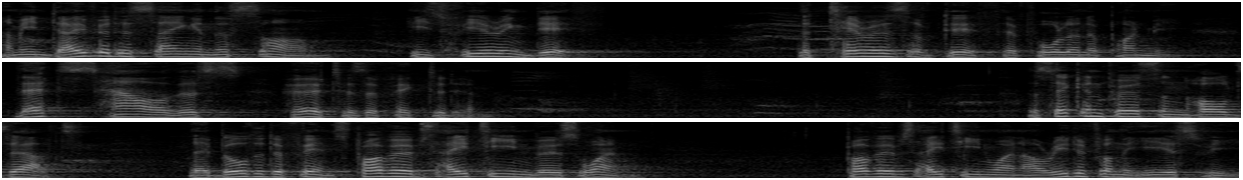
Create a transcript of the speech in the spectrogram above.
I mean, David is saying in this psalm, he's fearing death. The terrors of death have fallen upon me. That's how this hurt has affected him. The second person holds out. They build a defense. Proverbs 18, verse 1. Proverbs 18:1. I'll read it from the ESV.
